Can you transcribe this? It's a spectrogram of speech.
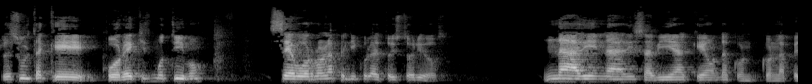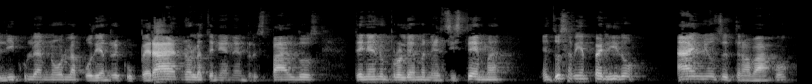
resulta que por X motivo se borró la película de Toy Story 2. Nadie, nadie sabía qué onda con, con, la película, no la podían recuperar, no la tenían en respaldos, tenían un problema en el sistema, entonces habían perdido años de trabajo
